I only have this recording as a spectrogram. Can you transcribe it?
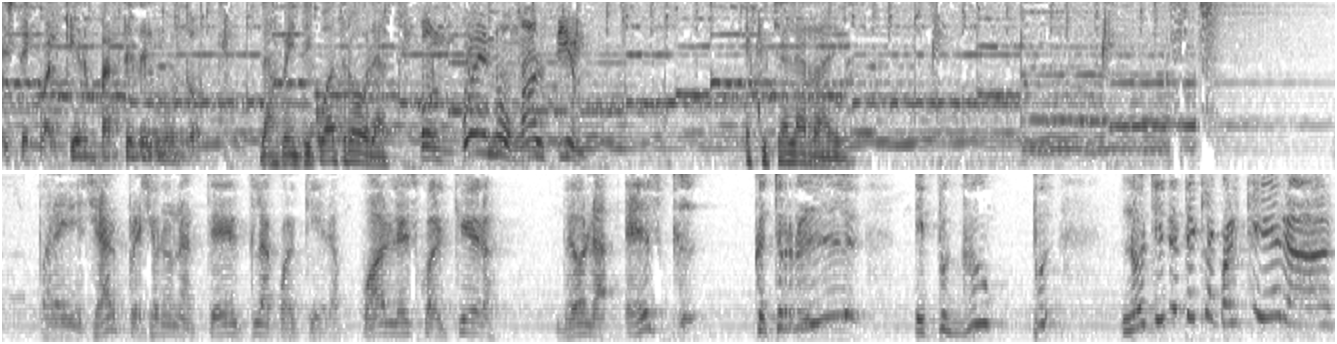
desde cualquier parte del mundo. Las 24 horas. Con bueno o mal tiempo. Escucha la radio. Para iniciar, presione una tecla cualquiera. ¿Cuál es cualquiera? Veo la ESC, KTRL y PGUP. No tiene tecla cualquiera.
